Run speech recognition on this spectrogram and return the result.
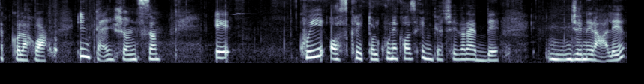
eccola qua. Intentions. E qui ho scritto alcune cose che mi piacerebbe in generale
